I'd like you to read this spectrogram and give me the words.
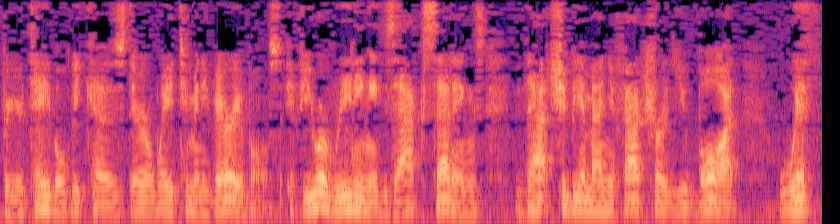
for your table because there are way too many variables. If you are reading exact settings, that should be a manufacturer you bought with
